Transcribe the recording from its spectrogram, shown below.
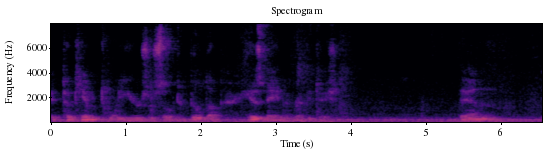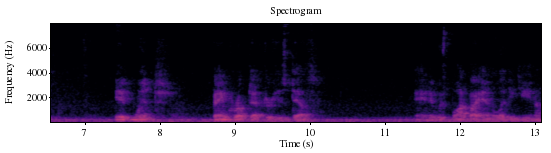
it took him twenty years or so to build up his name and reputation. Then it went bankrupt after his death, and it was bought by Analytik Jena.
